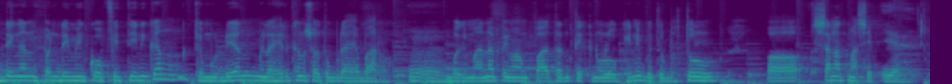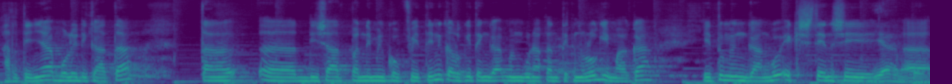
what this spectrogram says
dengan pandemi COVID ini kan kemudian melahirkan suatu budaya baru. Bagaimana pemanfaatan teknologi ini betul-betul eh, sangat masif. iya Artinya boleh dikata ta- eh, di saat pandemi COVID ini kalau kita nggak menggunakan teknologi maka itu mengganggu eksistensi Iya, betul. eh,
